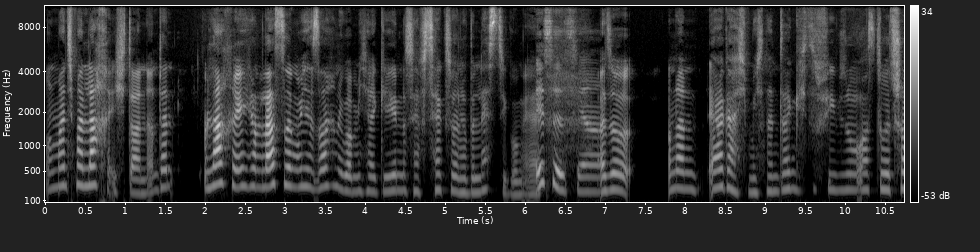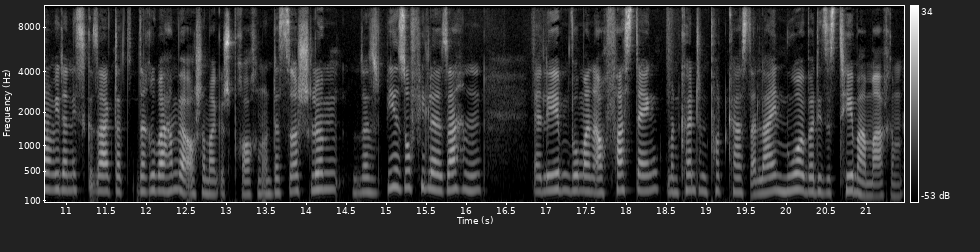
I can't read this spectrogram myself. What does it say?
Und manchmal lache ich dann. Und dann lache ich und lasse irgendwelche Sachen über mich ergehen. Das ist ja sexuelle Belästigung, ey. Ist es, ja. Also, und dann ärgere ich mich. Dann denke ich so viel, wieso hast du jetzt schon wieder nichts gesagt? Das, darüber haben wir auch schon mal gesprochen. Und das ist so schlimm, dass wir so viele Sachen erleben, wo man auch fast denkt, man könnte einen Podcast allein nur über dieses Thema machen.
